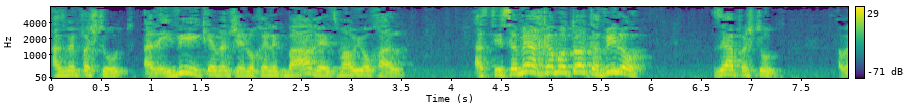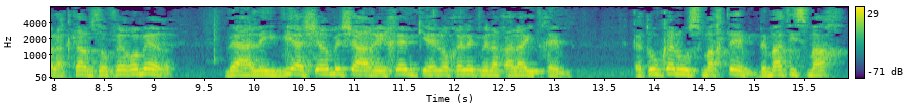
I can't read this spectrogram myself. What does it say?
אז בפשטות, הלוי, כיוון שאין לו חלק בארץ, מה הוא יאכל? אז תשמח גם אותו, תביא לו. זה הפשטות. אבל הכתב סופר אומר, והלוי אשר בשעריכם, כי אין לו חלק ונחלה איתכם. כתוב כאן, ושמחתם. במה תשמח?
